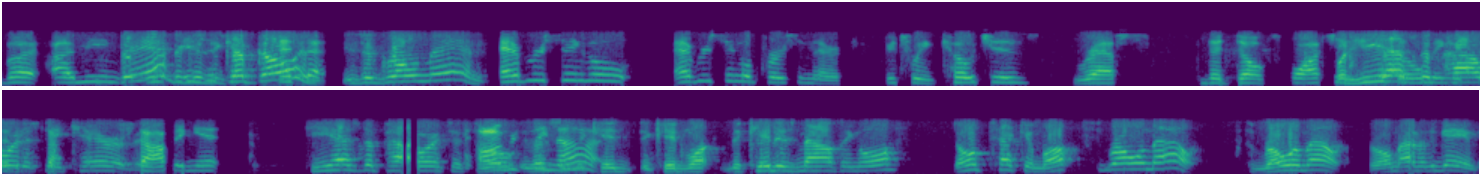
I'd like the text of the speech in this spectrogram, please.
but I mean, But yeah, it- because he kept going. that- He's a grown man. every single every single person there between coaches, refs, the adults watching, But he has the power to of take care of it. stopping it. He has the power to throw. Obviously listen, not. the kid, the kid, want, the kid is mouthing off. Don't tech him up. Throw him out. Throw him out. Throw him out of the game.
